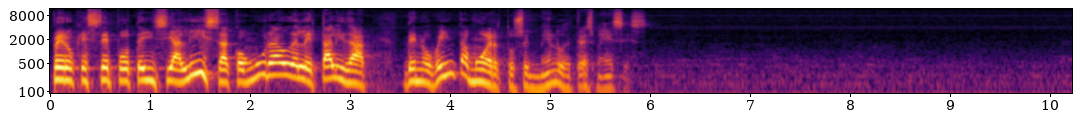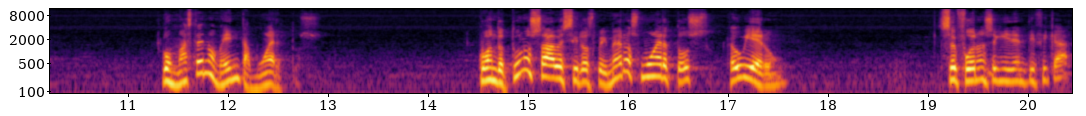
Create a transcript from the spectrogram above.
pero que se potencializa con un grado de letalidad de 90 muertos en menos de tres meses. Con más de 90 muertos. Cuando tú no sabes si los primeros muertos que hubieron se fueron sin identificar.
